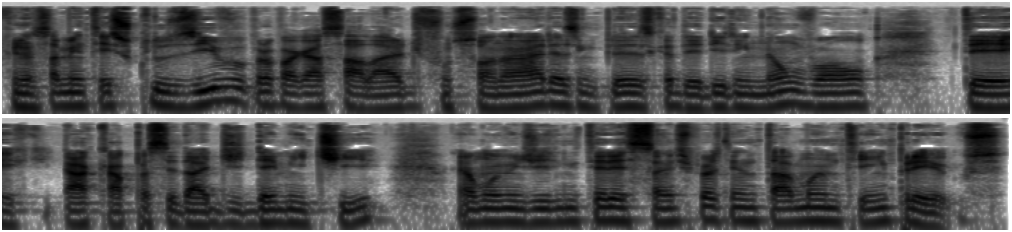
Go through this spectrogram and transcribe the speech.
O financiamento é exclusivo para pagar salário de funcionários, as empresas que aderirem não vão ter a capacidade de demitir é uma medida interessante para tentar manter empregos.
